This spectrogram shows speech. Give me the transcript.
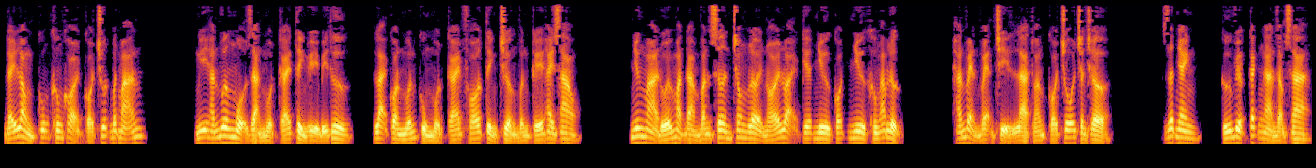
đáy lòng cũng không khỏi có chút bất mãn nghĩ hắn vương mộ giản một cái tỉnh ủy bí thư, lại còn muốn cùng một cái phó tỉnh trưởng vấn kế hay sao? Nhưng mà đối mặt đàm văn sơn trong lời nói loại kia như có như không áp lực, hắn vẹn vẹn chỉ là thoáng có chỗ chần chờ. Rất nhanh, cứ việc cách ngàn dặm xa,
